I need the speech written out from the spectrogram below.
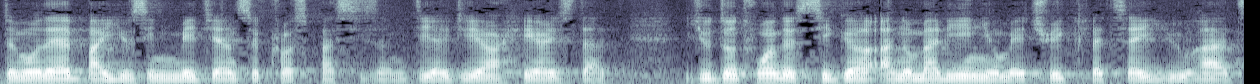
the model by using medians across passes. And the idea here is that you don't want a single anomaly in your metric. Let's say you had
